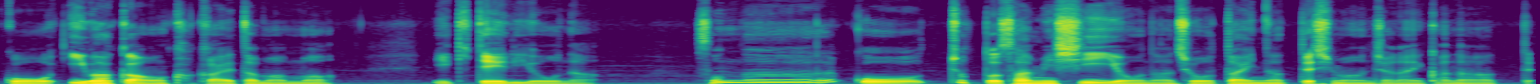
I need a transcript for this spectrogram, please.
こう違和感を抱えたまま生きているようなそんなこうちょっと寂しいような状態になってしまうんじゃないかなって。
